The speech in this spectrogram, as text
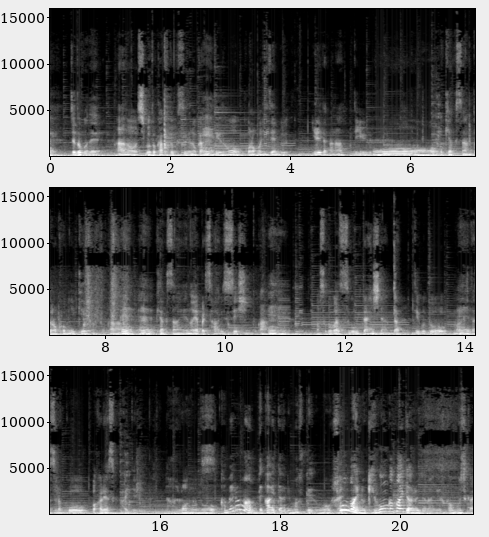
い。じゃあどこであの仕事獲得するのかっていうのをこの本に全部入れたかなっていうお客さんとのコミュニケーションとか、えええお客さんへのやっぱりサービス精神とか、ええ。まあ、そこがすごく大事なんだっていうことを、まあ、ええ。ひたすらこう分かりやすく書いてる、えなるほど。カメラマンって書いてありますけども、商売の基本が書いてあるんじゃないですか？もしか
